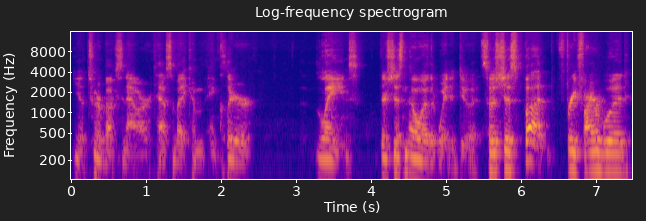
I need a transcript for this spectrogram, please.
you know 200 bucks an hour to have somebody come and clear lanes, there's just no other way to do it. So it's just, but free firewood,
